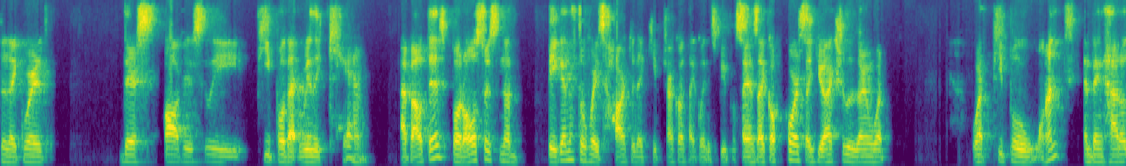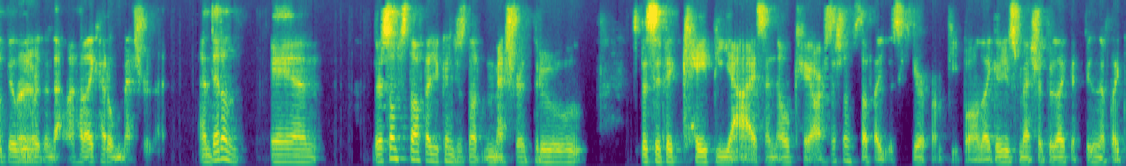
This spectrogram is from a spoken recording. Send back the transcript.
to like where there's obviously people that really care about this, but also it's not big enough to where it's hard to like keep track of like what these people say. It's like, of course, like you actually learn what what people want and then how to deliver right. them that, how like how to measure that. And they don't and there's some stuff that you can just not measure through specific KPIs and OKRs. There's some stuff I just hear from people. Like you just measure through like the feeling of like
